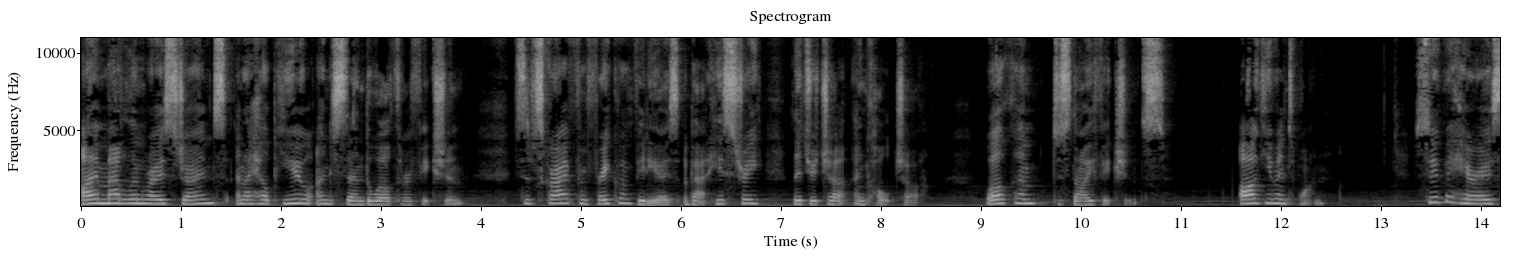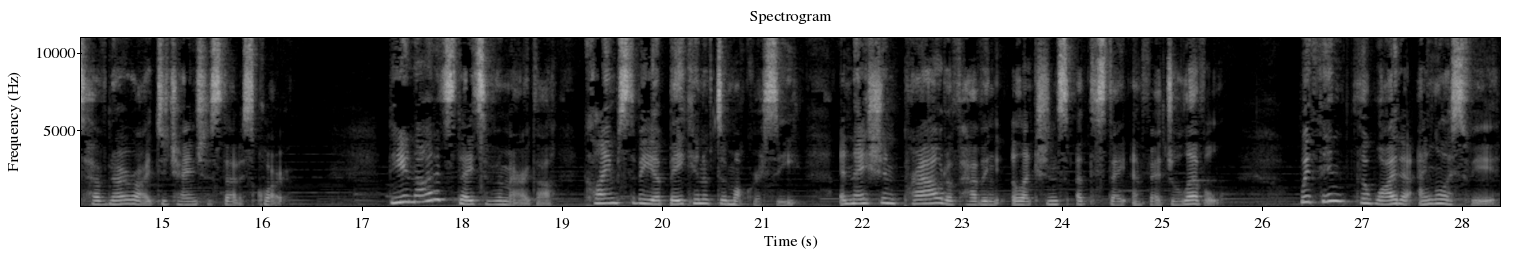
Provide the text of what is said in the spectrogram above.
I'm Madeleine Rose Jones, and I help you understand the world through fiction. Subscribe for frequent videos about history, literature, and culture. Welcome to Snowy Fictions. Argument 1 Superheroes have no right to change the status quo. The United States of America claims to be a beacon of democracy, a nation proud of having elections at the state and federal level. Within the wider Anglosphere,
